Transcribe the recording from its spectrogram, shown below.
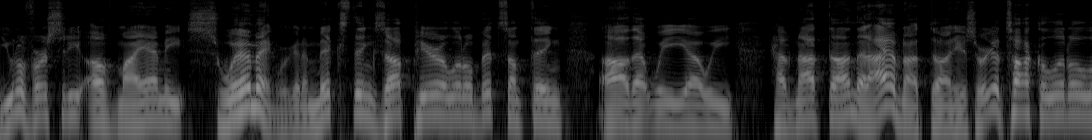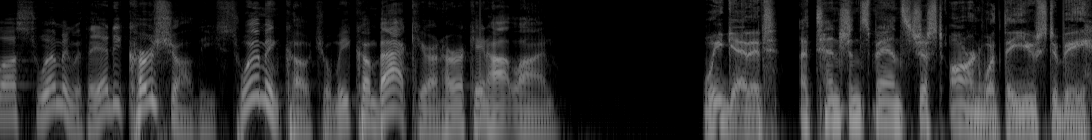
University of Miami swimming. We're going to mix things up here a little bit, something uh, that we uh, we have not done, that I have not done here. So we're going to talk a little uh, swimming with Andy Kershaw, the swimming coach, when we come back here on Hurricane Hotline. We get it. Attention spans just aren't what they used to be.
